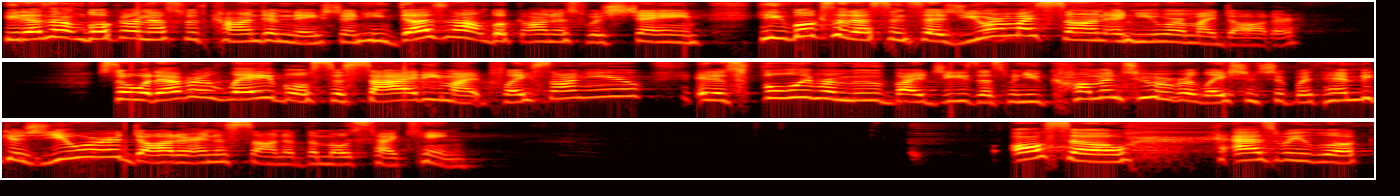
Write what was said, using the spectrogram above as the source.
He doesn't look on us with condemnation. He does not look on us with shame. He looks at us and says, You are my son and you are my daughter. So, whatever label society might place on you, it is fully removed by Jesus when you come into a relationship with Him because you are a daughter and a son of the Most High King. Also, as we look,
